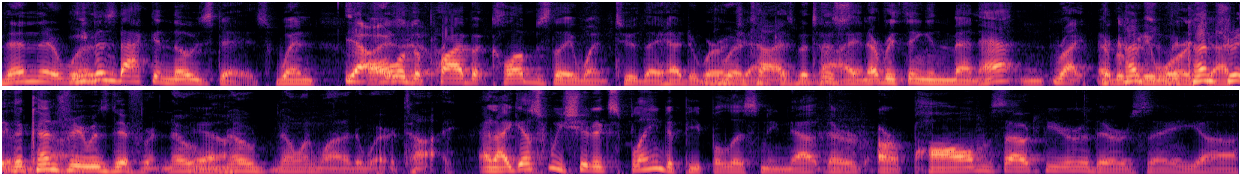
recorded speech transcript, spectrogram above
Then there was Even back in those days, when Yeah, all I- of the private clubs they went to, they had to wear, Wear a jacket ties, and tie, this- and everything in Manhattan, right. The everybody country, wore the a country, jacket the country was different. No, Yeah. no, no one wanted to wear a tie. And I guess we should explain to people listening now. There are palms out here. There's a uh,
